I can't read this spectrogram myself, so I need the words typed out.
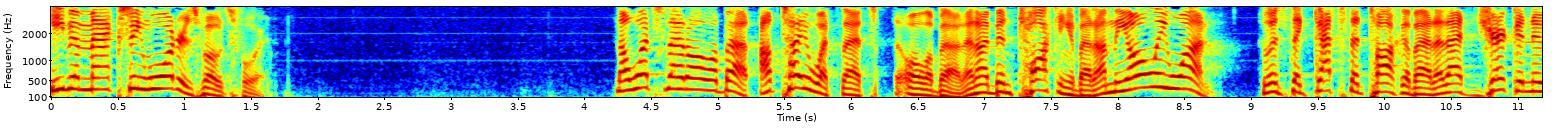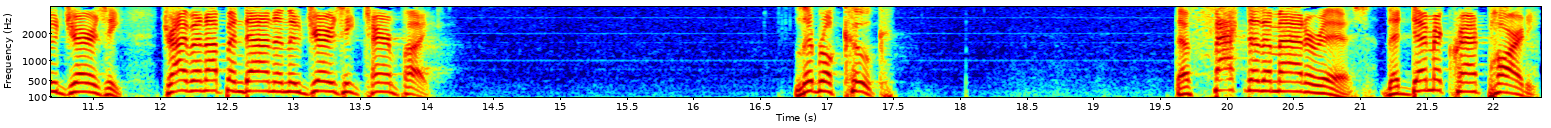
Even Maxine Waters votes for it. Now, what's that all about? I'll tell you what that's all about. And I've been talking about it. I'm the only one who has the guts to talk about it. That jerk in New Jersey, driving up and down the New Jersey Turnpike. Liberal kook. The fact of the matter is, the Democrat Party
